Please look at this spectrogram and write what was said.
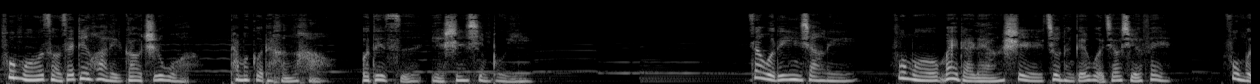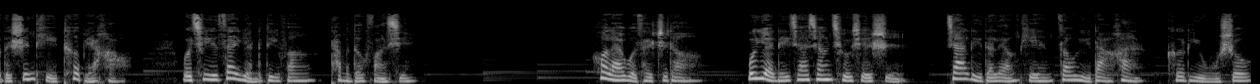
父母总在电话里告知我，他们过得很好，我对此也深信不疑。在我的印象里，父母卖点粮食就能给我交学费，父母的身体特别好，我去再远的地方，他们都放心。后来我才知道，我远离家乡求学时。家里的良田遭遇大旱，颗粒无收，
